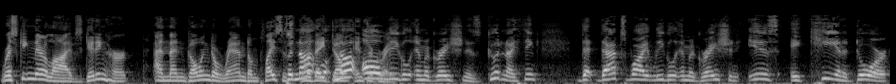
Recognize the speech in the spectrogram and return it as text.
risking their lives, getting hurt, and then going to random places But not, where they don't not integrate. all legal immigration is good. And I think that that's why legal immigration is a key and a door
